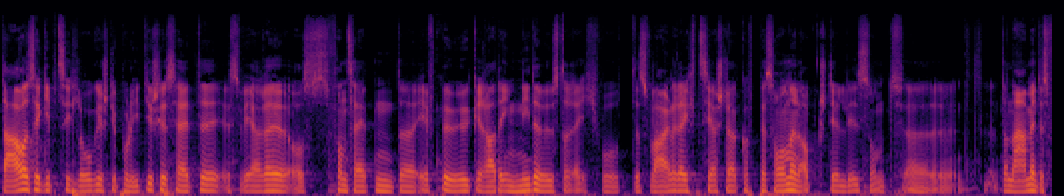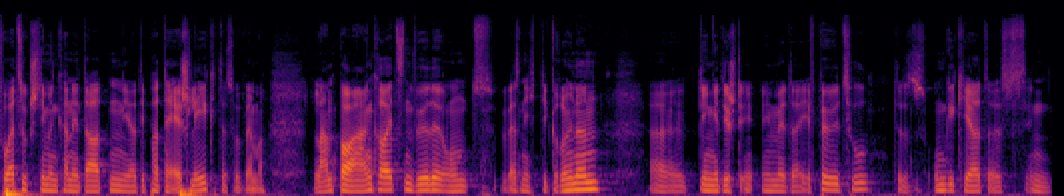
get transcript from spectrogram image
Daraus ergibt sich logisch die politische Seite. Es wäre aus, von Seiten der FPÖ, gerade in Niederösterreich, wo das Wahlrecht sehr stark auf Personen abgestellt ist und äh, der Name des Vorzugsstimmenkandidaten ja die Partei schlägt. Also wenn man Landbauer ankreuzen würde und, weiß nicht, die Grünen, äh, ginge die Stimme der FPÖ zu. Das ist umgekehrt als in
